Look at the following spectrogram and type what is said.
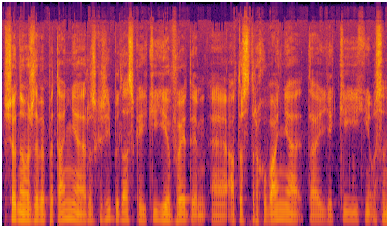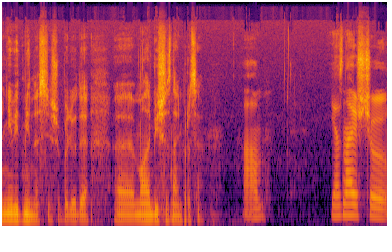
Ще одне важливе питання. Розкажіть, будь ласка, які є види е, автострахування та які їхні основні відмінності, щоб люди е, мали більше знань про це? Я знаю, що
